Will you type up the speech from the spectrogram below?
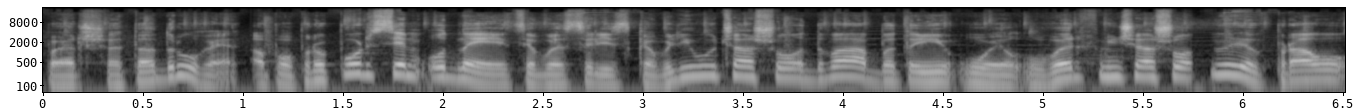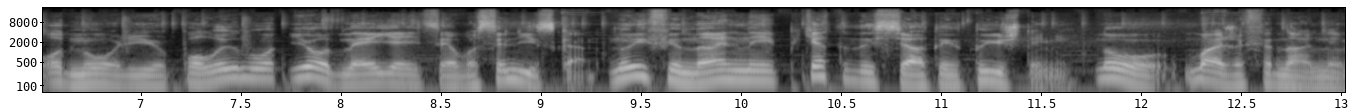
перше та друге. А по пропорціям одне яйце веселіска в ліву чашу, два бетоні ойл у верхню чашу, ну і вправо одну олію полину і одне яйце Василіска. Ну і фінальний 50-й тиждень. Ну майже фінальний,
